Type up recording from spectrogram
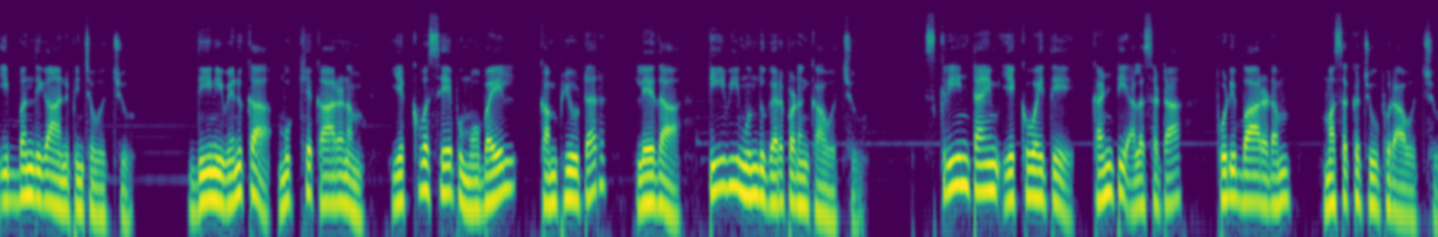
ఇబ్బందిగా అనిపించవచ్చు. దీని వెనుక ముఖ్య కారణం ఎక్కువసేపు మొబైల్ కంప్యూటర్ లేదా టీవీ ముందు గడపడం కావచ్చు. స్క్రీన్ టైం ఎక్కువైతే కంటి అలసట పొడిబారడం మసక చూపు రావచ్చు.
